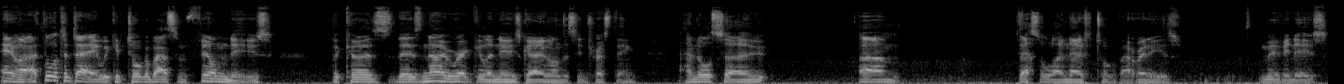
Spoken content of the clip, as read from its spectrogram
Anyway, I thought today we could talk about some film news because there's no regular news going on that's interesting, and also, um, that's all I know to talk about really is movie news.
